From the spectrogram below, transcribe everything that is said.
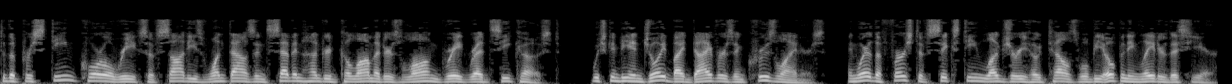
to the pristine coral reefs of Saudi's 1,700 km long Great Red Sea coast, which can be enjoyed by divers and cruise liners, and where the first of 16 luxury hotels will be opening later this year,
